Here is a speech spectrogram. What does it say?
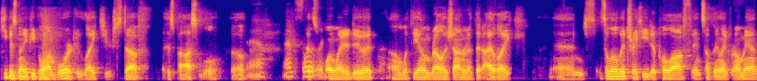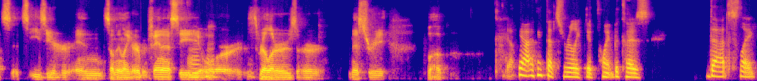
keep as many people on board who liked your stuff as possible so yeah absolutely that's one way to do it um, with the umbrella genre that i like and it's a little bit tricky to pull off in something like romance it's easier in something like urban fantasy mm-hmm. or thrillers or mystery. But yeah. yeah, I think that's a really good point because that's like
